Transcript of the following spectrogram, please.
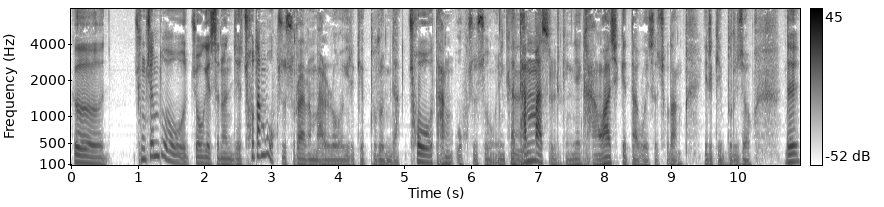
그 충청도 쪽에서는 이제 초당 옥수수라는 말로 이렇게 부릅니다. 초당 옥수수. 그러니까 단맛을 굉장히 강화시켰다고 해서 초당 이렇게 부르죠. 근데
